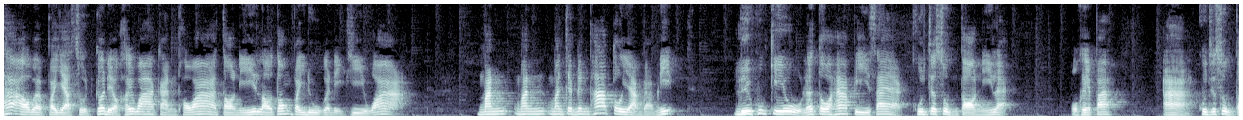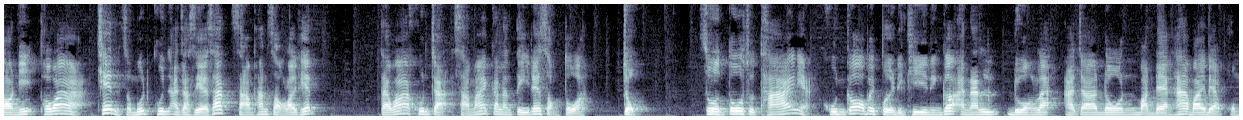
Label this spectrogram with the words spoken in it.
ถ้าเอาแบบประหยัดสุดก็เดี๋ยวค่อยว่ากัน เพราะว่าตอนนี้เราต้องไปดูกันอีกทีว่า มันมันมันจะเป็นภาพตัวอย่างแบบนี้ลิวคุกิวและตัว 5 ปีแทรก คุณจะสุ่มตอนนี้แหละ โอเคปะอ่า คุณจะสุ่มตอนนี้ เพราะว่าเช่นสมมุติคุณอาจจะเสียสัก 3,200 เพชร แต่ว่าคุณจะสามารถการันตีได้ 2 ตัว จบ ส่วนตัวสุดท้ายเนี่ย คุณก็ไปเปิดอีกทีนึงก็อันนั้นดวงละอาจจะโดนบัตรแดง 5 ใบแบบผม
